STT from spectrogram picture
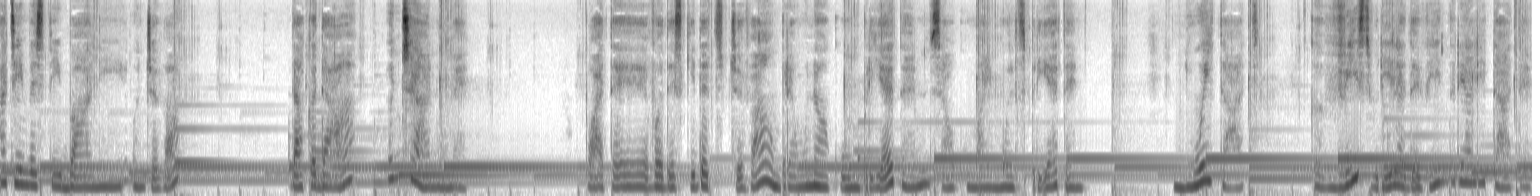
ați investi banii în ceva? Dacă da, în ce anume? Poate vă deschideți ceva împreună cu un prieten sau cu mai mulți prieteni. Nu uitați că visurile devin realitate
